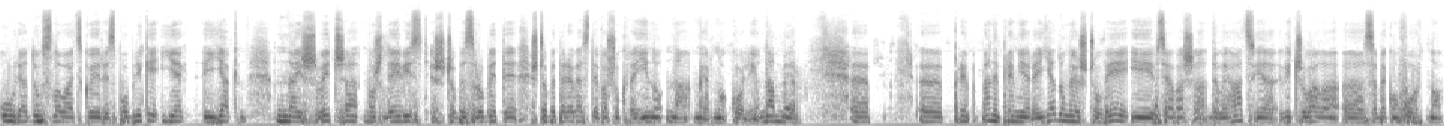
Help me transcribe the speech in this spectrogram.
уряду Словацької Республіки. Є як найшвидша можливість, щоб зробити, щоб перевести вашу країну на мирну колію, на мир. Е, е, Пане прем'єре, я думаю, що ви і вся ваша делегація відчувала е, себе комфортно.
